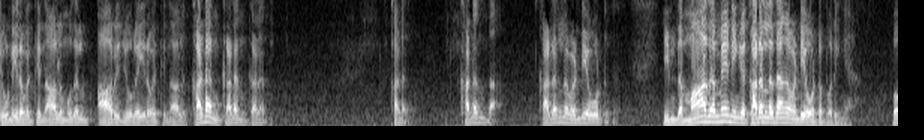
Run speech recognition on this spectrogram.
ஜூன் இருபத்தி நாலு முதல் ஆறு ஜூலை இருபத்தி நாலு. கடன் கடன் கடன். கடன். கடன் தான். கடனில் வண்டியை ஓட்டுங்க. இந்த மாதமே நீங்கள் கடனில் தாங்க வண்டியை ஓட்ட போகிறீங்க போ.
